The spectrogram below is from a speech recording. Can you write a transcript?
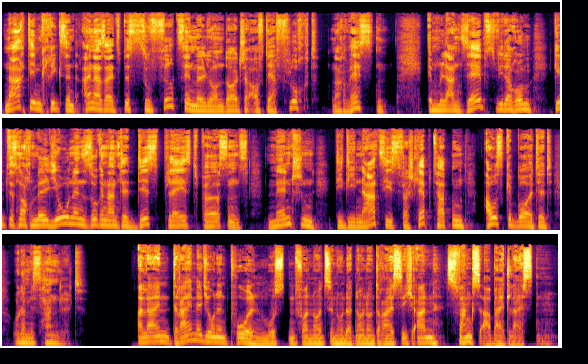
Nach dem Krieg sind einerseits bis zu 14 Millionen Deutsche auf der Flucht nach Westen. Im Land selbst wiederum gibt es noch Millionen sogenannte Displaced Persons, Menschen, die die Nazis verschleppt hatten, ausgebeutet oder misshandelt. Allein drei Millionen Polen mussten von 1939 an Zwangsarbeit leisten.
